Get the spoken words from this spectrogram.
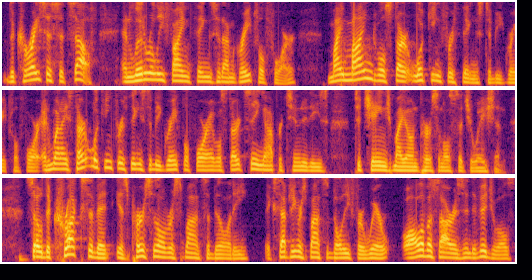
the crisis itself and literally find things that I'm grateful for, my mind will start looking for things to be grateful for. And when I start looking for things to be grateful for, I will start seeing opportunities to change my own personal situation. So the crux of it is personal responsibility, accepting responsibility for where all of us are as individuals,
